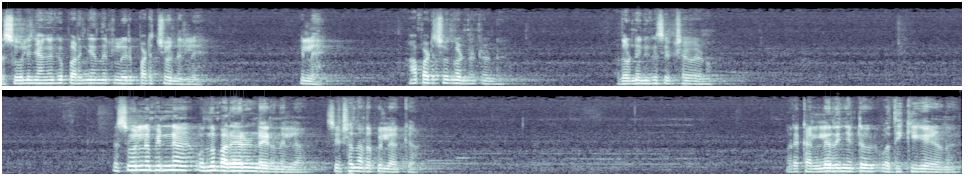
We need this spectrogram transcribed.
റസൂൽ ഞങ്ങൾക്ക് പറഞ്ഞു തന്നിട്ടുള്ളൊരു പടച്ചോനല്ലേ ഇല്ലേ? ആ പടച്ചോൻ കണ്ടിട്ടുണ്ട്. അതുകൊണ്ട് എനിക്ക് ശിക്ഷ വേണം. റസൂലിന് പിന്നെ ഒന്നും പറയാനുണ്ടായിരുന്നില്ല. ശിക്ഷ നടപ്പിലാക്കുക. അവരെ കല്ലെറിഞ്ഞിട്ട് വധിക്കുകയാണ്.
